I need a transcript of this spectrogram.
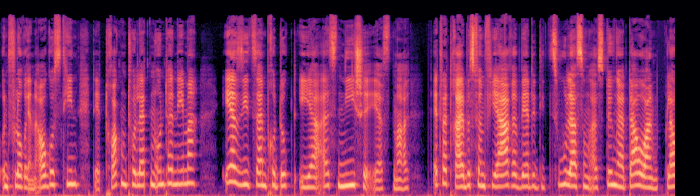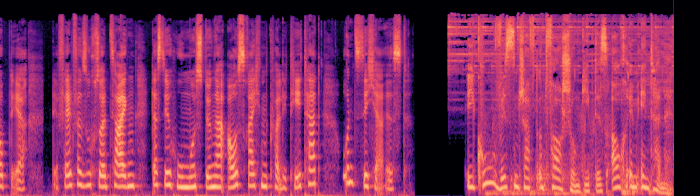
Und Florian Augustin, der Trockentoilettenunternehmer, er sieht sein Produkt eher als Nische erstmal. Etwa drei bis fünf Jahre werde die Zulassung als Dünger dauern, glaubt er. Der Feldversuch soll zeigen, dass der Humusdünger ausreichend Qualität hat und sicher ist. IQ, Wissenschaft und Forschung gibt es auch im Internet.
